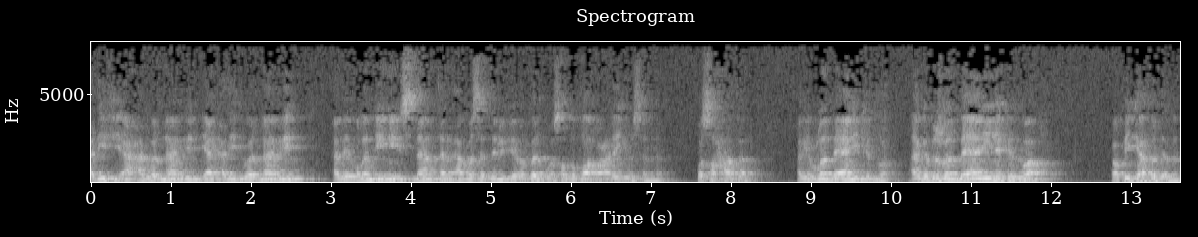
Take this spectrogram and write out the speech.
أحد ورناغرين يعني حديث ورناغرين أبي بلن ديني إسلام تنها وسدمي في غنبر صلى الله عليه وسلم وصحابة أبي بلن بياني كدوة أبي بجلن بياني نكدوة أو في كافر دبن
